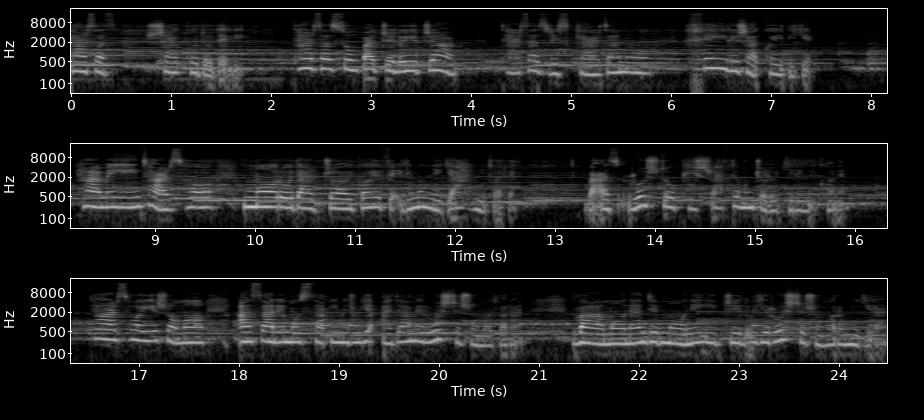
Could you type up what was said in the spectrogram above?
ترس از شک و دودلی ترس از صحبت جلوی جمع ترس از ریسک کردن و خیلی شکای دیگه. همه این ترس ها ما رو در جایگاه فعلیمون نگه میداره و از رشد و پیشرفتمون جلوگیری می‌کنه. ترس های شما اثر مستقیمی روی عدم رشد شما دارن و مانند مانعی جلوی رشد شما رو می‌گیرن.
